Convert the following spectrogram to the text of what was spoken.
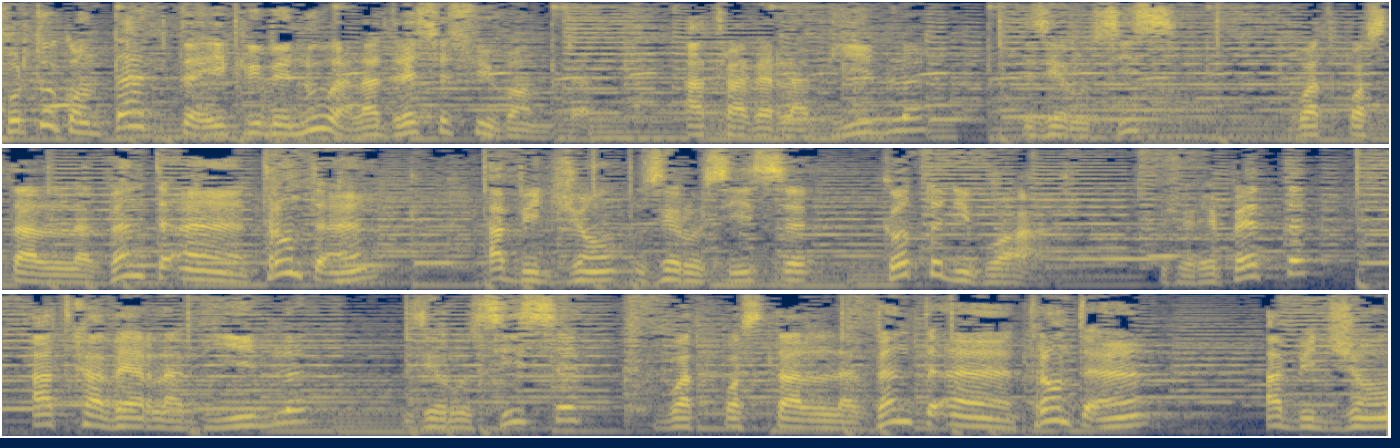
Pour tout contact, écrivez-nous à l'adresse suivante. À travers la Bible, 06, boîte postale 2131, Abidjan 06, Côte d'Ivoire. Je répète, à travers la Bible, 06, boîte postale 2131, Abidjan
